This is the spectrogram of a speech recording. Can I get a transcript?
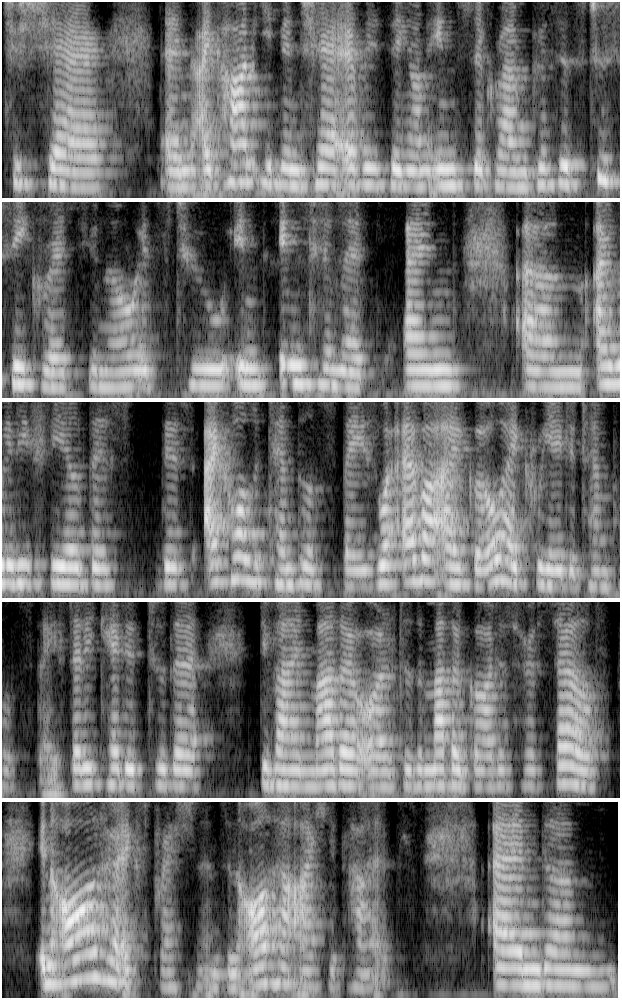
to share and i can't even share everything on instagram because it's too secret you know it's too in, intimate and um, i really feel this this i call it temple space. Wherever i go i create a temple space dedicated to the divine mother or to the mother goddess herself in all her expressions in all her archetypes. And um,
